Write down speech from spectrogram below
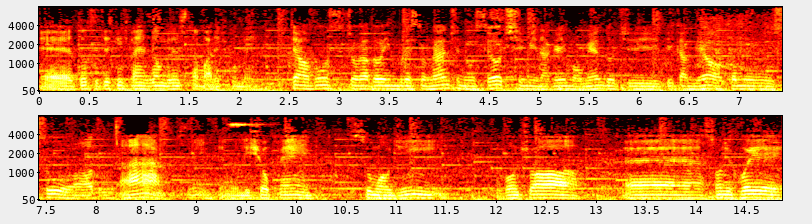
é, tenho certeza que a gente vai realizar um grande trabalho aqui também. Tem alguns jogadores impressionantes no seu time naquele momento de bicampeão, como o Su? Ah, sim, tem o Li Chopin, Su Maldin, Von Cho, é, Sony Hui,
